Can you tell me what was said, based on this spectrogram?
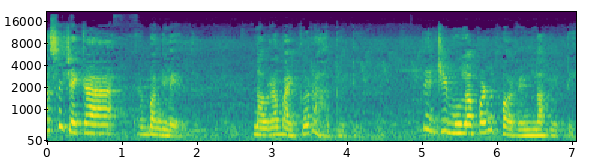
असंच एका बंगल्यात नवरा बायको राहत होती. त्यांची मुलं पण फॉरेनला होती.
